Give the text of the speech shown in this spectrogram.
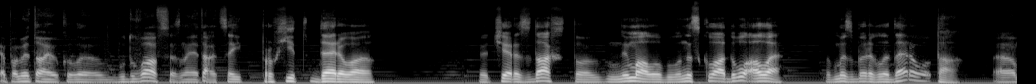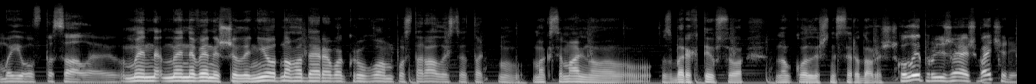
Я пам'ятаю, коли будувався, знаєте, цей прохід дерева через дах, то немало було, не складово, але ми зберегли дерево, Так. Е, ми його вписали. Ми, не- ми не винищили ні одного дерева кругом, постаралися так ну, максимально зберегти все навколишнє середовище. Коли проїжджаєш ввечері,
